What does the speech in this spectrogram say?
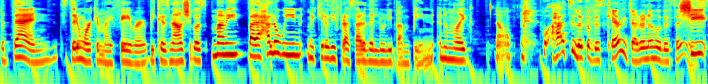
But then this didn't work in my favor because now she goes, Mommy, para Halloween me quiero disfrazar de Luli Pampin. And I'm like, no. Well, I had to look up this character. I don't know who this is. She,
